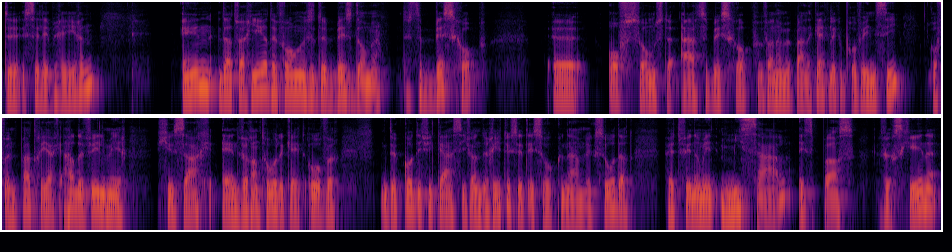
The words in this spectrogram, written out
te celebreren. En dat varieerde volgens de bisdommen. Dus de bisschop, uh, of soms de aartsbisschop van een bepaalde kerkelijke provincie, of een patriarch, hadden veel meer gezag en verantwoordelijkheid over de codificatie van de ritus. Het is ook namelijk zo dat het fenomeen missaal is pas verschenen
